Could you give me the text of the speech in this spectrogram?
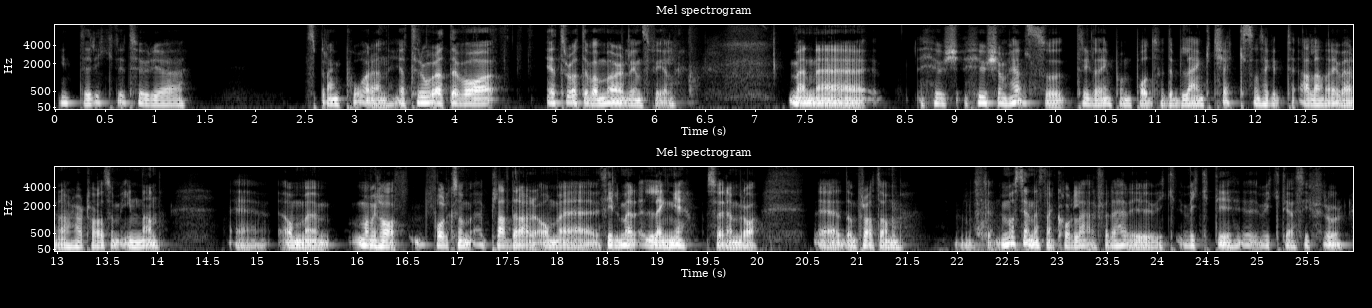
inte riktigt hur jag sprang på den. Jag tror att det var, jag tror att det var Merlins fel. Men eh, hur, hur som helst så trillade jag in på en podd som heter Blank Check som säkert alla andra i världen har hört talas om innan. Eh, om eh, man vill ha folk som pladdrar om eh, filmer länge så är den bra. Eh, de pratar om, nu måste, jag, nu måste jag nästan kolla här för det här är ju vik, viktig, viktiga siffror.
